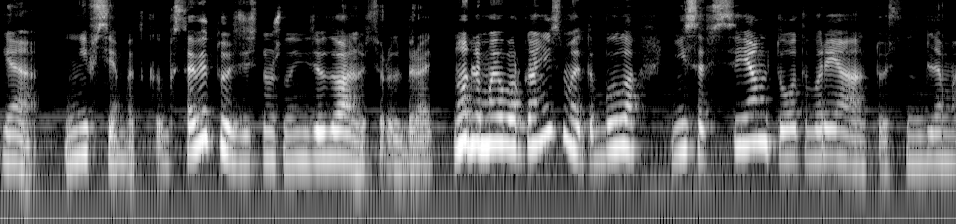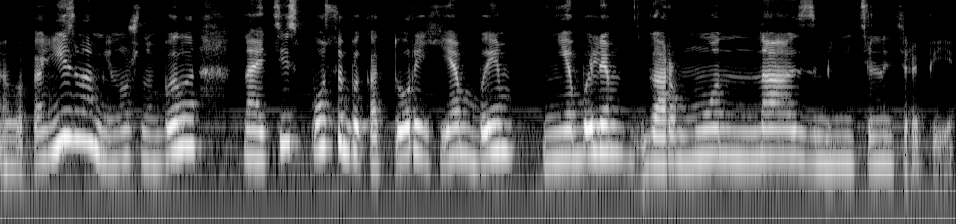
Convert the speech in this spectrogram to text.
Я не всем это как бы советую, здесь нужно индивидуально все разбирать. Но для моего организма это было не совсем тот вариант. То есть для моего организма мне нужно было найти способы, которые бы не были гормонозаменительной терапии.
